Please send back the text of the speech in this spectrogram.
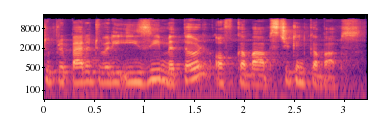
to prepare it very easy method of kebabs, chicken kebabs.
